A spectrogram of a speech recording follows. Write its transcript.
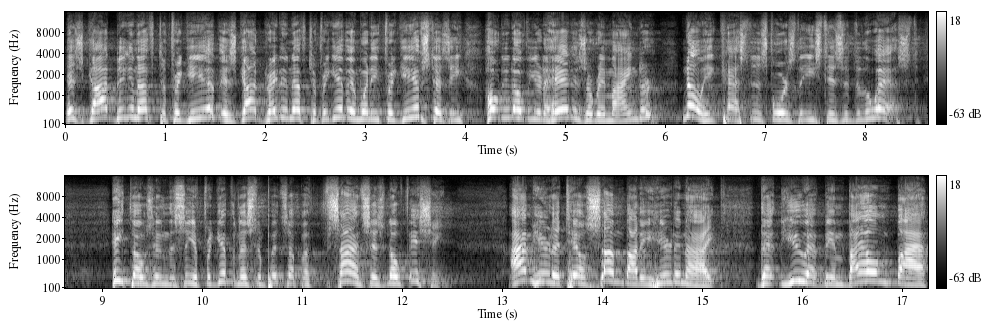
Is God big enough to forgive? Is God great enough to forgive? And when He forgives, does He hold it over your head as a reminder? No, He casts it as far as the east is into the west. He throws it in the sea of forgiveness and puts up a sign says no fishing. I'm here to tell somebody here tonight that you have been bound by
